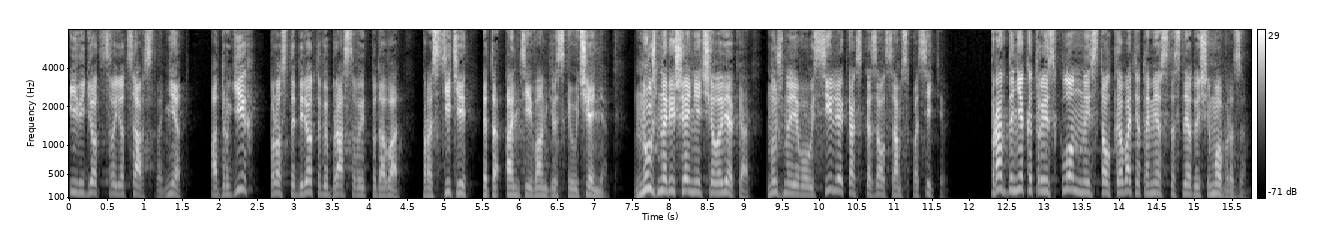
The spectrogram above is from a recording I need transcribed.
и ведет в свое царство. Нет. А других просто берет и выбрасывает туда в ад. Простите, это антиевангельское учение. Нужно решение человека, нужно его усилие, как сказал сам Спаситель. Правда, некоторые склонны истолковать это место следующим образом.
